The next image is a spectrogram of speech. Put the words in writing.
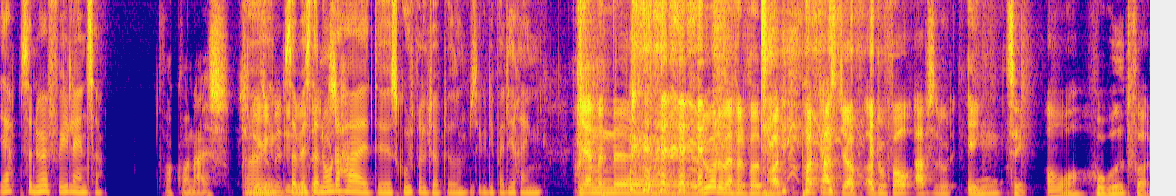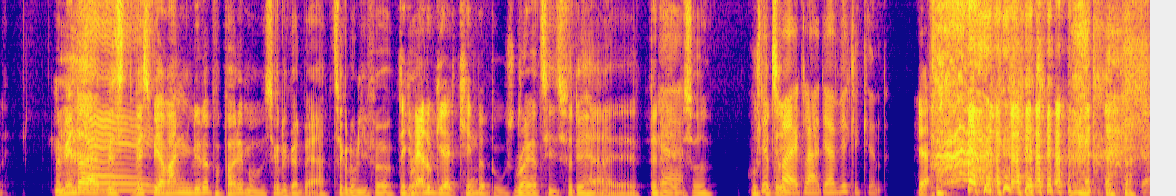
ja, så nu er jeg freelancer. Fuck, hvor nice. Og, øh, så hvis der er nogen, der har et øh, skuespiljob derude, så kan de bare lige ringe. Jamen, øh, nu har du i hvert fald fået et pod- podcastjob, og du får absolut ingenting overhovedet for det. Men mindre, Yay! hvis, hvis vi har mange lytter på Podimo, så kan det godt være. Så kan du lige få Det kan være, du giver et kæmpe boost. royalties for det her, øh, den her Ja. episode. Husk Det at tror jeg klart. Jeg er virkelig kendt. Ja. ja.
